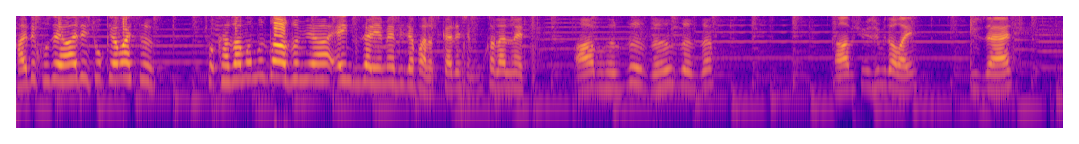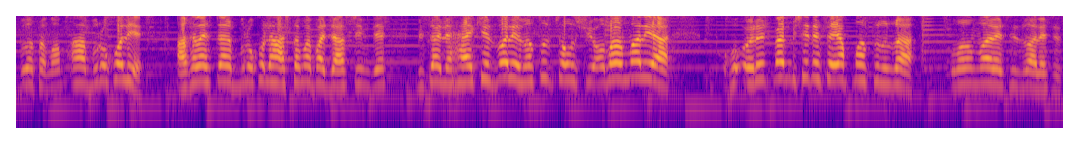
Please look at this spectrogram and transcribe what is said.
Hadi Kuzey hadi çok yavaşsın. Çok kazanmamız lazım ya. En güzel yemeği biz yaparız kardeşim. Bu kadar net. Abi hızlı hızlı hızlı hızlı. Abi şu üzümü de alayım. Güzel. Bu da tamam. Aa brokoli. Arkadaşlar brokoli haşlama yapacağız şimdi. Bir saniye herkes var ya nasıl çalışıyor. Ulan var ya öğretmen bir şey dese yapmazsınız ha. Ulan var ya siz var ya siz.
